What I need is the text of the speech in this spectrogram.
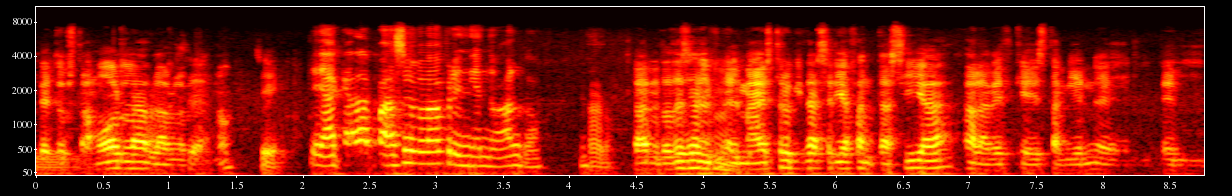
Vetustamorla, bla, bla, bla, ¿no? Sí. a cada paso va aprendiendo algo. Claro, claro entonces el, maestro quizás sería fantasía, a la vez que es también el...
